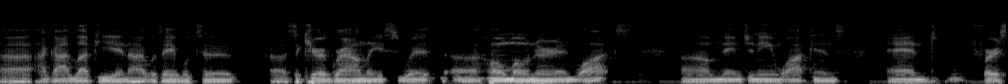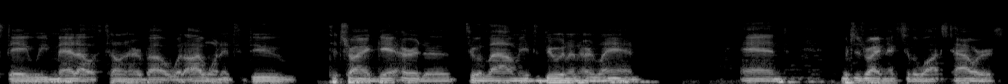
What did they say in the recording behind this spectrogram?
uh, I got lucky and I was able to uh, secure a ground lease with a homeowner in Watts um, named Janine Watkins. And first day we met, I was telling her about what I wanted to do to try and get her to to allow me to do it on her land, and which is right next to the Watts Towers.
